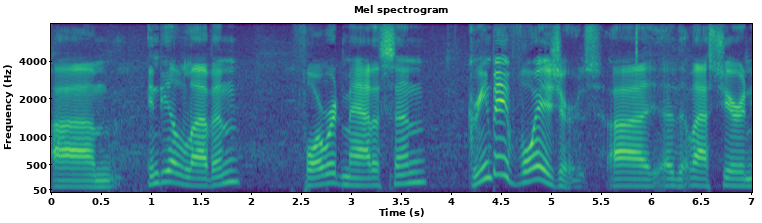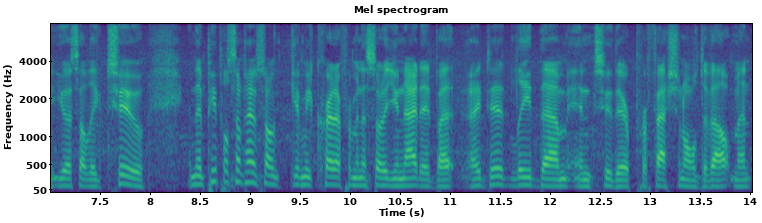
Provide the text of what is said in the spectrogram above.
Um, Indy 11, Forward Madison, Green Bay Voyagers uh, uh last year in USL League Two, and then people sometimes don't give me credit for Minnesota United, but I did lead them into their professional development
